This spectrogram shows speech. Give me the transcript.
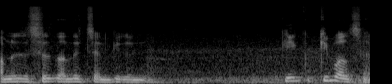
আপনি যে সেজদা দিচ্ছেন কি জন্য? কি কি বলছেন?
